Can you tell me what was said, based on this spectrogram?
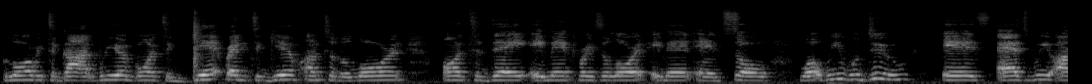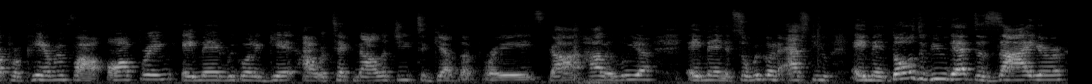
Glory to God. We are going to get ready to give unto the Lord on today. Amen. Praise the Lord. Amen. And so what we will do is as we are preparing for our offering, amen, we're going to get our technology together. Praise God. Hallelujah. Amen. And so we're going to ask you, amen, those of you that desire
